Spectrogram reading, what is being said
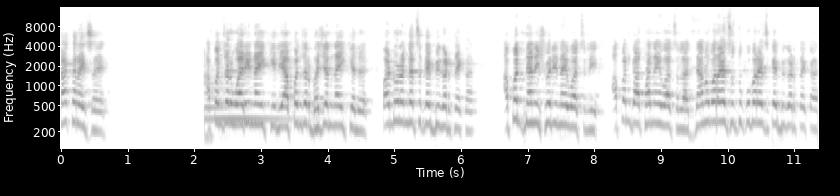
का करायचं आहे आपण जर वारी नाही केली आपण जर भजन नाही केलं पांडुरंगाचं काही बिघडतंय का? आपण ज्ञानेश्वरी नाही वाचली आपण गाथा नाही वाचला ज्ञानोबरायचं तुकोबरायचं काही बिघडतंय का?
